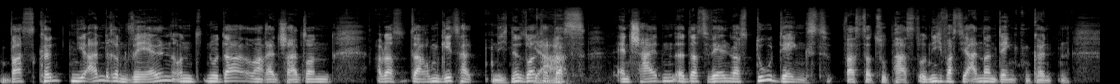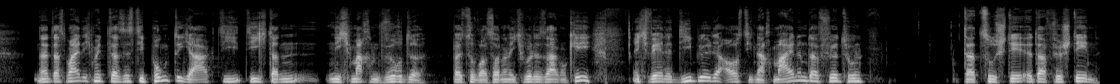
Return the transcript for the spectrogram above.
was könnten die anderen wählen und nur da entscheiden, sondern, aber das, darum geht's halt nicht. Ne? Du sollst ja. halt das entscheiden, äh, das wählen, was du denkst, was dazu passt und nicht, was die anderen denken könnten. Ne, das meine ich mit, das ist die Punktejagd, die, die ich dann nicht machen würde bei sowas, sondern ich würde sagen, okay, ich wähle die Bilder aus, die nach meinem dafür tun, dazu ste dafür stehen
